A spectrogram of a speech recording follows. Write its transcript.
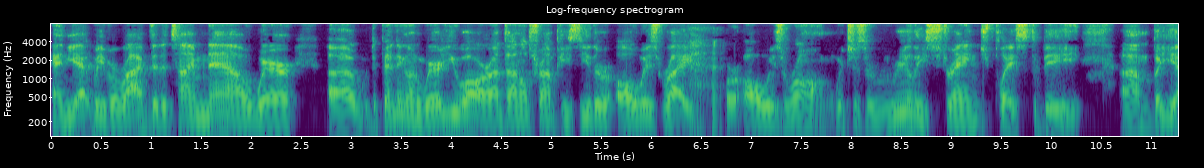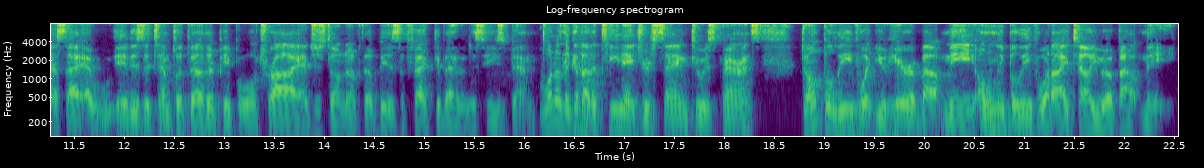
And yet we've arrived at a time now where, uh, depending on where you are on Donald Trump, he's either always right or always wrong, which is a really strange place to be. Um, but yes, I, it is a template that other people will try. I just don't know if they'll be as effective at it as he's been. One of the Think about a teenager saying to his parents, "Don't believe what you hear about me. Only believe what I tell you about me."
